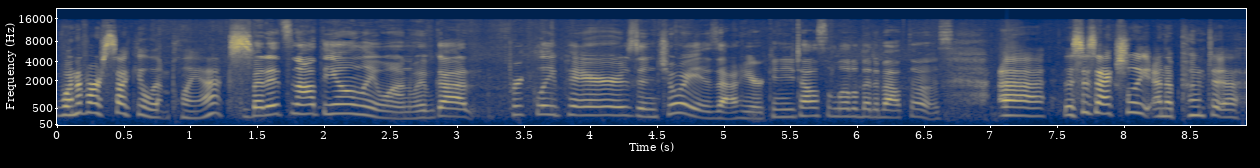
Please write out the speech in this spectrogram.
one of our succulent plants. But it's not the only one. We've got prickly pears and chollas out here. Can you tell us a little bit about those? Uh, this is actually an Opuntia,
